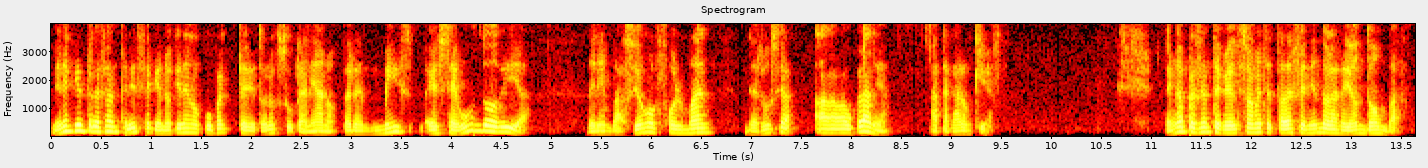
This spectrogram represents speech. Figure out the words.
Miren qué interesante, dice que no quieren ocupar territorios ucranianos, pero en el segundo día de la invasión formal de Rusia a Ucrania, atacaron Kiev. Tengan presente que él solamente está defendiendo la región Donbass.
